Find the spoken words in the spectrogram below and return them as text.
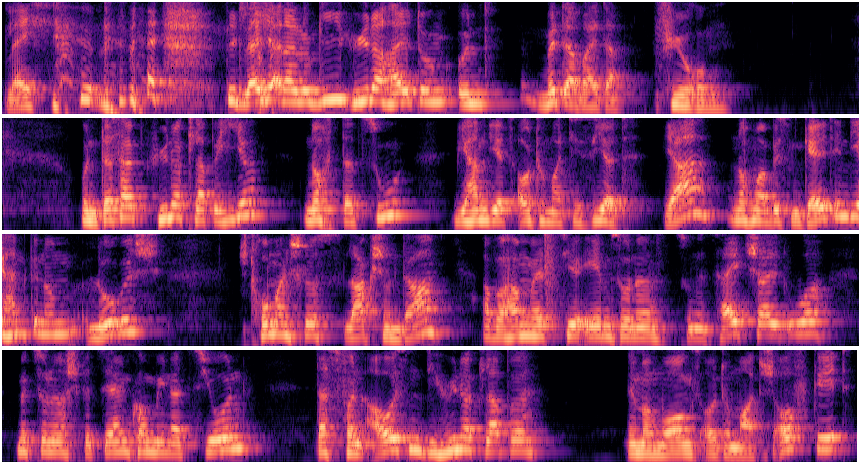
gleich die gleiche Analogie Hühnerhaltung und Mitarbeiterführung. Und deshalb Hühnerklappe hier noch dazu. Wir haben die jetzt automatisiert. Ja, noch mal ein bisschen Geld in die Hand genommen, logisch. Stromanschluss lag schon da, aber haben wir jetzt hier eben so eine, so eine Zeitschaltuhr mit so einer speziellen Kombination, dass von außen die Hühnerklappe immer morgens automatisch aufgeht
